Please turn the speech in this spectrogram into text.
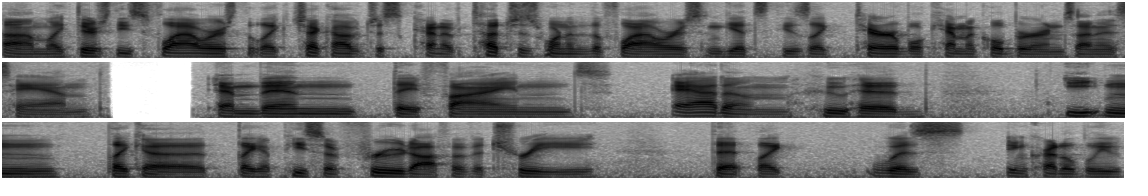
Um, like there's these flowers that like Chekov just kind of touches one of the flowers and gets these like terrible chemical burns on his hand, and then they find Adam who had eaten like a like a piece of fruit off of a tree that like was incredibly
